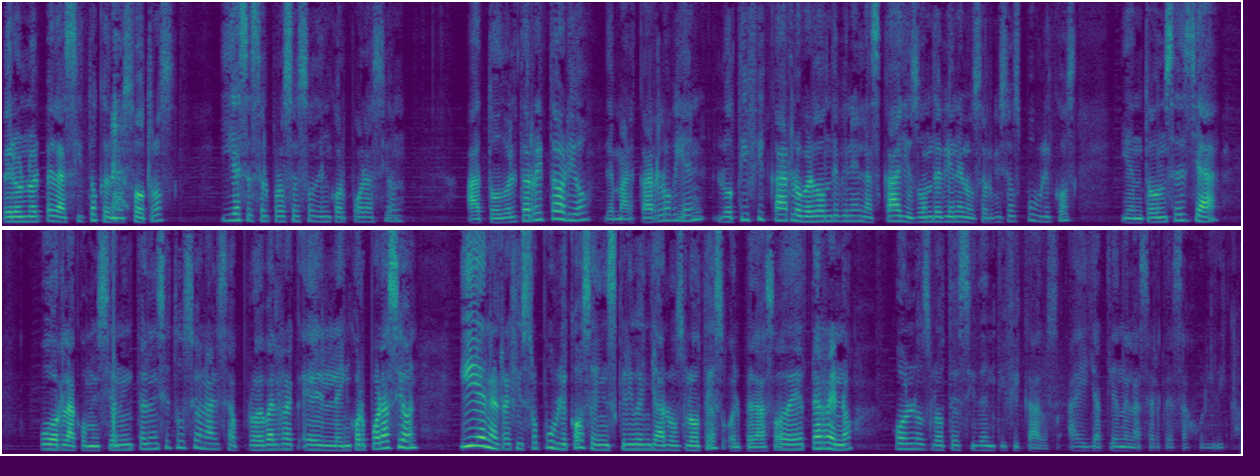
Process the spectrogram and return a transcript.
pero no el pedacito que nosotros, y ese es el proceso de incorporación a todo el territorio, de marcarlo bien, notificarlo, ver dónde vienen las calles, dónde vienen los servicios públicos y entonces ya por la Comisión Interinstitucional se aprueba la incorporación y en el registro público se inscriben ya los lotes o el pedazo de terreno con los lotes identificados. Ahí ya tienen la certeza jurídica.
